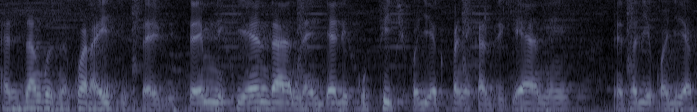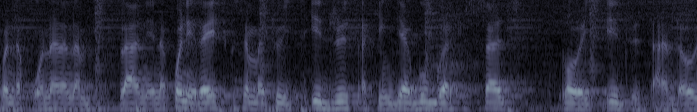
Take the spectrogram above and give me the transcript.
kazi zangu zinakuwa rahisi sasa hivi. Sehemu nikienda nahitaji kupitch kwa ajili ya kufanya kazi gani, nahitaji kwa ajili ya kwenda kuonana na mtu fulani, inakuwa ni rahisi kusema tu it's Idris, akiingia Google akisearch, oh it's Idris and oh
